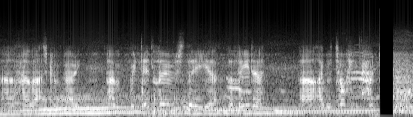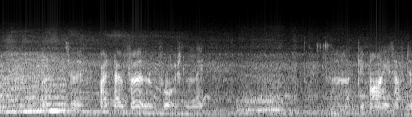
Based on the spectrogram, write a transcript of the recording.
uh, how that's comparing. Um, we did lose the uh, the leader uh, I was talking about, but uh, went no further, unfortunately. Uh, demise after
